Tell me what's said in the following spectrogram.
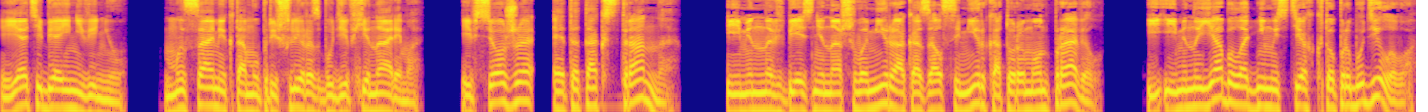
Я тебя и не виню. Мы сами к тому пришли, разбудив Хинарима. И все же это так странно. Именно в бездне нашего мира оказался мир, которым он правил. И именно я был одним из тех, кто пробудил его.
